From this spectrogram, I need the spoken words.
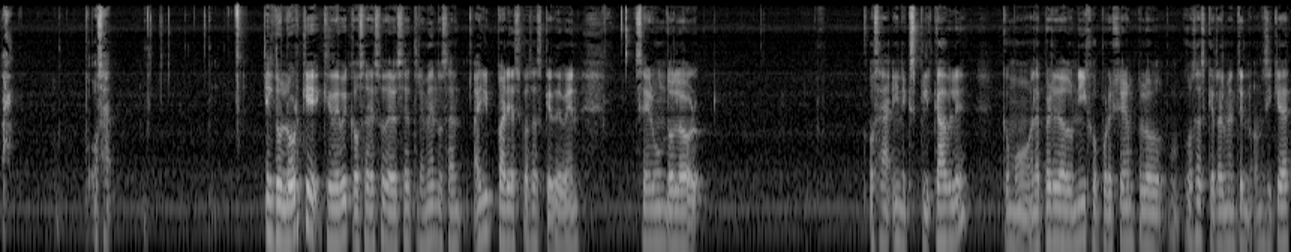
Ah, o sea, el dolor que, que debe causar eso debe ser tremendo. O sea, hay varias cosas que deben ser un dolor, o sea, inexplicable, como la pérdida de un hijo, por ejemplo, cosas que realmente no, ni siquiera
